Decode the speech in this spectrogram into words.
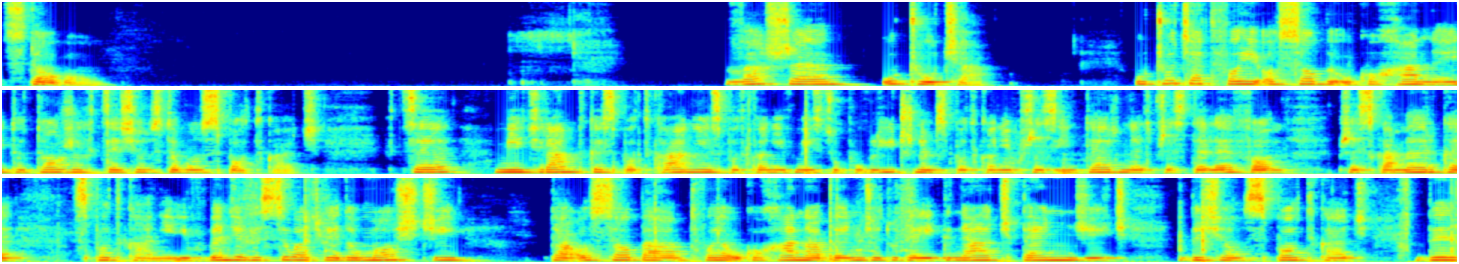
z Tobą. Wasze uczucia. Uczucia Twojej osoby ukochanej to to, że chce się z Tobą spotkać. Chce mieć randkę, spotkanie, spotkanie w miejscu publicznym, spotkanie przez internet, przez telefon, przez kamerkę, spotkanie. I będzie wysyłać wiadomości. Ta osoba, Twoja ukochana będzie tutaj gnać, pędzić, by się spotkać, by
